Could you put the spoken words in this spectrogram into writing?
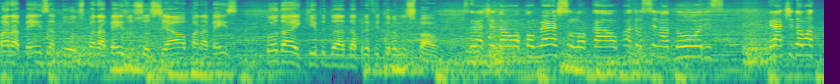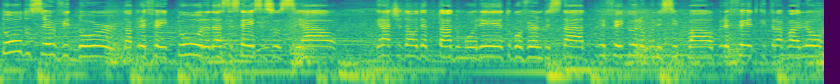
Parabéns a todos, parabéns ao social, parabéns toda a equipe da, da Prefeitura Municipal. Gratidão ao comércio local, patrocinadores, gratidão a todo servidor da Prefeitura, da assistência social, Gratidão ao deputado Moreto, governo do estado, prefeitura municipal, prefeito que trabalhou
